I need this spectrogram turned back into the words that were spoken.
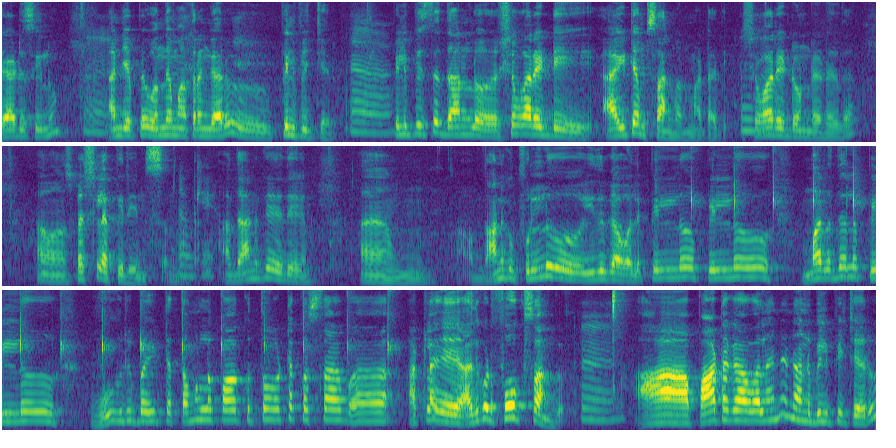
డాడీ సీను అని చెప్పి వందే మాత్రం గారు పిలిపించారు. పిలిపిస్తే దానిలో శివారెడ్డి ఐటెం సాంగ్ అనమాట అది. శివారెడ్డి ఉన్నాడు కదా. స్పెషల్ అపీరియన్స్ అనమాట దానికి ఇది దానికి ఫుల్ ఇది కావాలి. పిల్లు పిల్లు మరదల పిల్లు ఊరి బయట తమలపాకు తోటకొస్తావా? అట్లాగే అది కూడా ఫోక్ సాంగ్. ఆ పాట కావాలని నన్ను పిలిపించారు.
